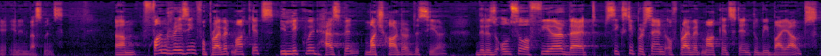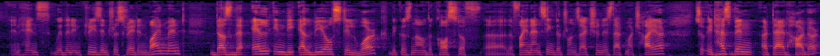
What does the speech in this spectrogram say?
in, in investments. Um, fundraising for private markets, illiquid, has been much harder this year. There is also a fear that 60% of private markets tend to be buyouts and hence with an increased interest rate environment, does the L in the LBO still work? Because now the cost of uh, the financing the transaction is that much higher. So it has been a tad harder,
